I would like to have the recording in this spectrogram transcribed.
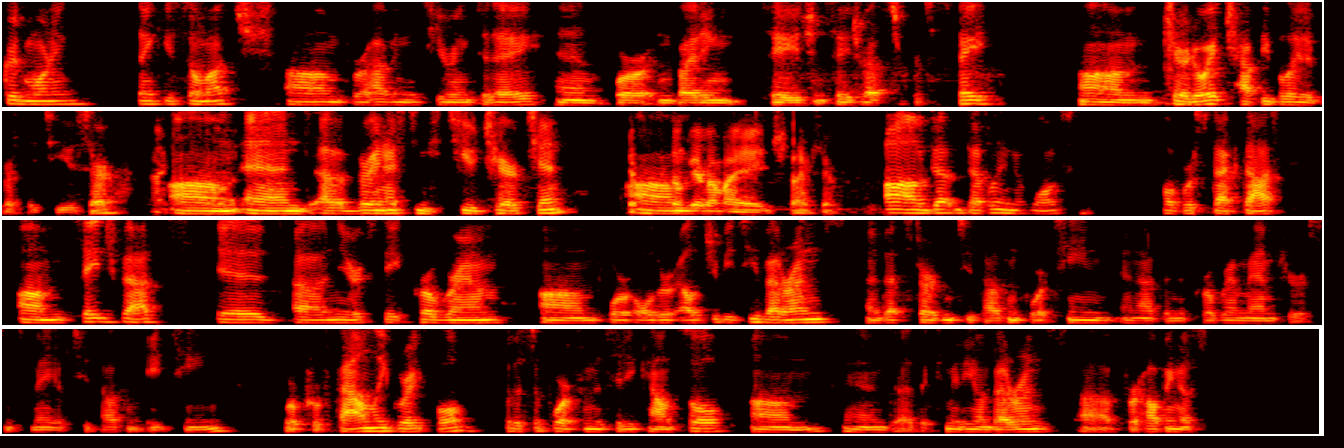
Good morning. Thank you so much um, for having this hearing today and for inviting SAGE and SAGE Vets to participate. Um, Chair Deutsch, happy belated birthday to you, sir. Um, and uh, very nice to meet you, Chair Chin. Um, Don't give my age. Thank you. Um, de definitely won't. I'll respect that. Um, Sage Vets is a New York State program um, for older LGBT veterans and that started in 2014, and I've been the program manager since May of 2018. We're profoundly grateful for the support from the City Council um, and uh, the Committee on Veterans uh, for helping us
